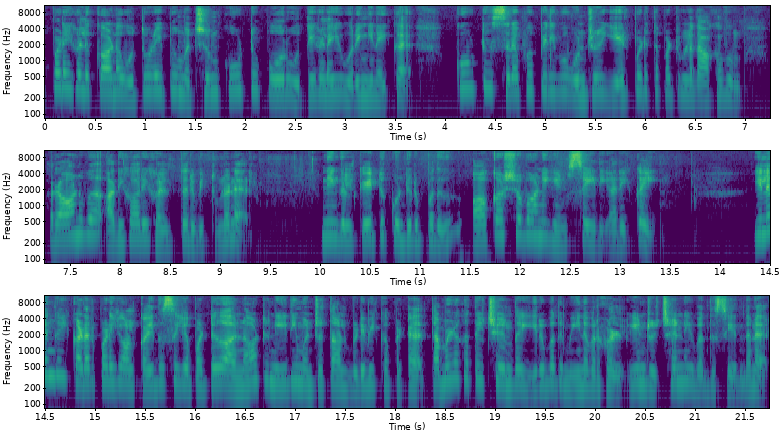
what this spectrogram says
முப்படைகளுக்கான ஒத்துழைப்பு மற்றும் கூட்டு போர் உத்திகளை ஒருங்கிணைக்க கூட்டு சிறப்பு பிரிவு ஒன்று ஏற்படுத்தப்பட்டுள்ளதாகவும் ராணுவ அதிகாரிகள் தெரிவித்துள்ளனர். நீங்கள் கேட்டுக்கொண்டிருப்பது ஆகாஷவாணியின் செய்தி அறிக்கை. இலங்கை கடற்படையால் கைது செய்யப்பட்டு அந்நாட்டு நீதிமன்றத்தால் விடுவிக்கப்பட்ட தமிழகத்தைச் சேர்ந்த இருபது மீனவர்கள் இன்று சென்னை வந்து சேர்ந்தனர்.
